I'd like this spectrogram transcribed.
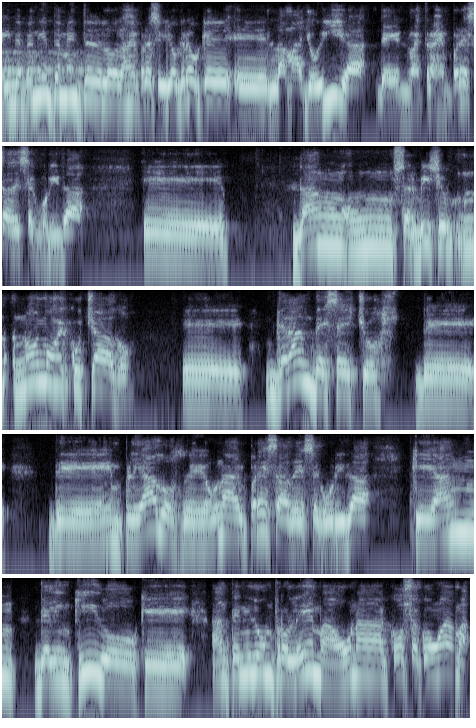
Independientemente de lo de las empresas, yo creo que eh, la mayoría de nuestras empresas de seguridad eh, dan un servicio. No hemos escuchado eh, grandes hechos de de empleados de una empresa de seguridad que han delinquido, que han tenido un problema o una cosa con armas,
